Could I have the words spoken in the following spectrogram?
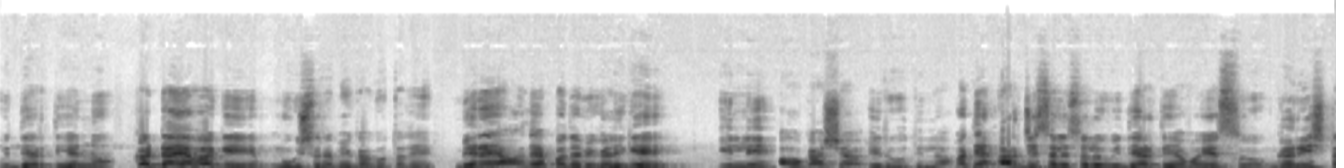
ವಿದ್ಯಾರ್ಥಿಯನ್ನು ಕಡ್ಡಾಯವಾಗಿ ಮುಗಿಸಿರಬೇಕಾಗುತ್ತದೆ. ಬೇರೆ ಯಾವುದೇ ಪದವಿಗಳಿಗೆ ಇಲ್ಲಿ ಅವಕಾಶ ಇರುವುದಿಲ್ಲ. ಮತ್ತೆ ಅರ್ಜಿ ಸಲ್ಲಿಸಲು ವಿದ್ಯಾರ್ಥಿಯ ವಯಸ್ಸು ಗರಿಷ್ಠ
